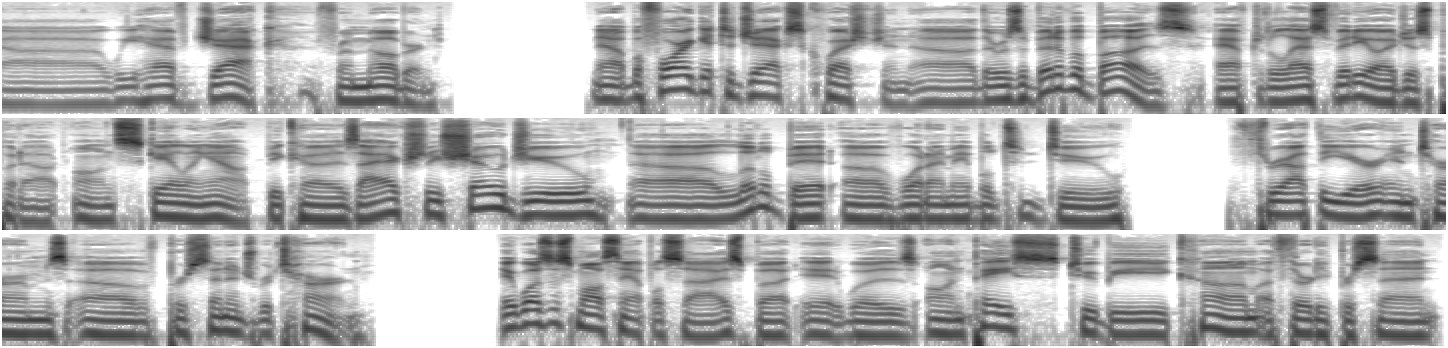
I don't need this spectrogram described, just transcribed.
Uh, we have Jack from Melbourne. Now, before I get to Jack's question, uh, there was a bit of a buzz after the last video I just put out on scaling out because I actually showed you a little bit of what I'm able to do throughout the year in terms of percentage return. It was a small sample size, but it was on pace to become a 30%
